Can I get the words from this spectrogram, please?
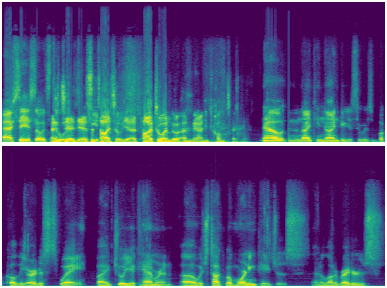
Actually, so it's two. It's, yeah, yeah, it's a title. Yeah, a title and and, and content. Now, in the 1990s, there was a book called The Artist's Way by Julia Cameron, uh, which talked about morning pages. And a lot of writers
